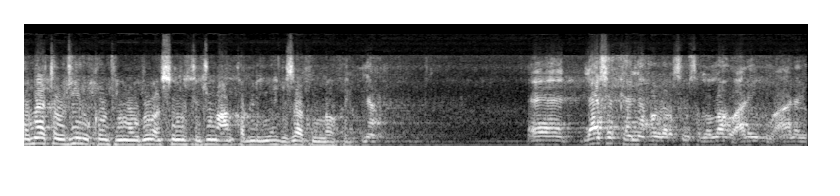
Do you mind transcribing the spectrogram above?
وما توجيهكم في موضوع سنة الجمعة القبلية؟ جزاكم الله خيرا. نعم. آه لا شك أن قول الرسول صلى الله عليه وعلى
